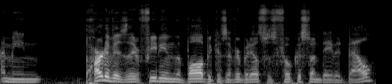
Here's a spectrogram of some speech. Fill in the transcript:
I mean, part of it is they were feeding him the ball because everybody else was focused on David Bell,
